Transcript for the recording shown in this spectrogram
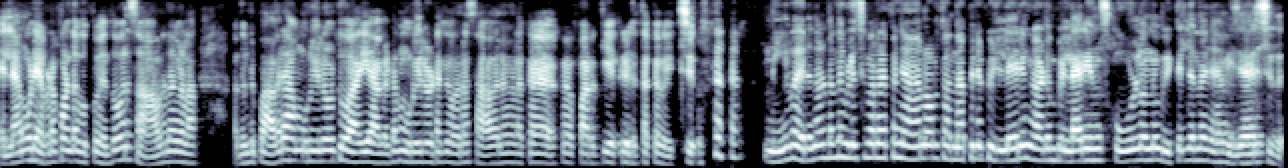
എല്ലാം കൂടെ എവിടെ കൊണ്ട് വെക്കും? എന്തോ ഒരു സാധനങ്ങളാ. അതുകൊണ്ട് ഇപ്പൊ അവർ ആ മുറിയിലോട്ടും ആയി അവരുടെ മുറിയിലോട്ടൊക്കെ ഓരോ സാധനങ്ങളൊക്കെ പറക്കിയൊക്കെ എടുത്തൊക്കെ വെച്ചു. നീ വരുന്നുണ്ടെന്ന് വിളിച്ചു പറഞ്ഞപ്പോ ഞാൻ ഓർത്ത് എന്നാ പിന്നെ പിള്ളേരും കാണും. പിള്ളേരെയും സ്കൂളിലൊന്നും വിട്ടില്ലെന്നാ ഞാൻ വിചാരിച്ചത്.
